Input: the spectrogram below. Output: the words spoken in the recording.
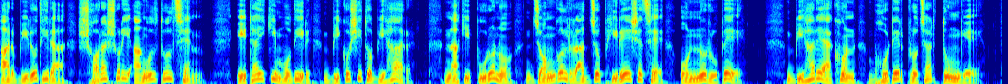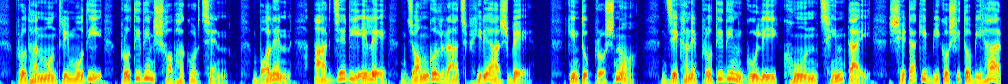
আর বিরোধীরা সরাসরি আঙুল তুলছেন, এটাই কি মোদির বিকশিত বিহার, নাকি পুরনো জঙ্গল রাজ্য ফিরে এসেছে অন্য রূপে? বিহারে এখন ভোটের প্রচার তুঙ্গে। প্রধানমন্ত্রী মোদি প্রতিদিন সভা করছেন, বলেন, আরজেডি এলে জঙ্গল রাজ ফিরে আসবে। কিন্তু প্রশ্ন, যেখানে প্রতিদিন গুলি, খুন, ছিনতাই, সেটা কি বিকশিত বিহার?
